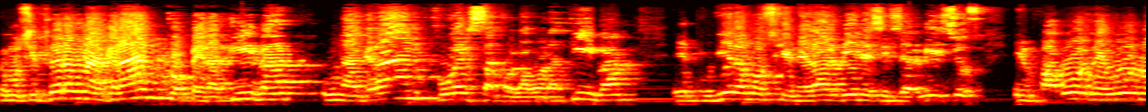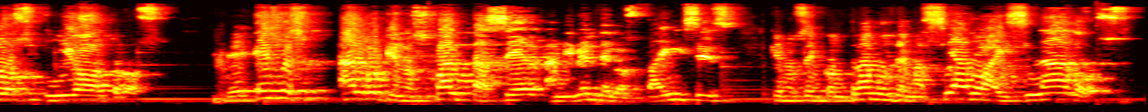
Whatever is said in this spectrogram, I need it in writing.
como si fuera una gran cooperativa, una gran fuerza colaborativa, eh, pudiéramos generar bienes y servicios en favor de unos y otros. Eh, eso es algo que nos falta hacer a nivel de los países que nos encontramos demasiado aislados,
